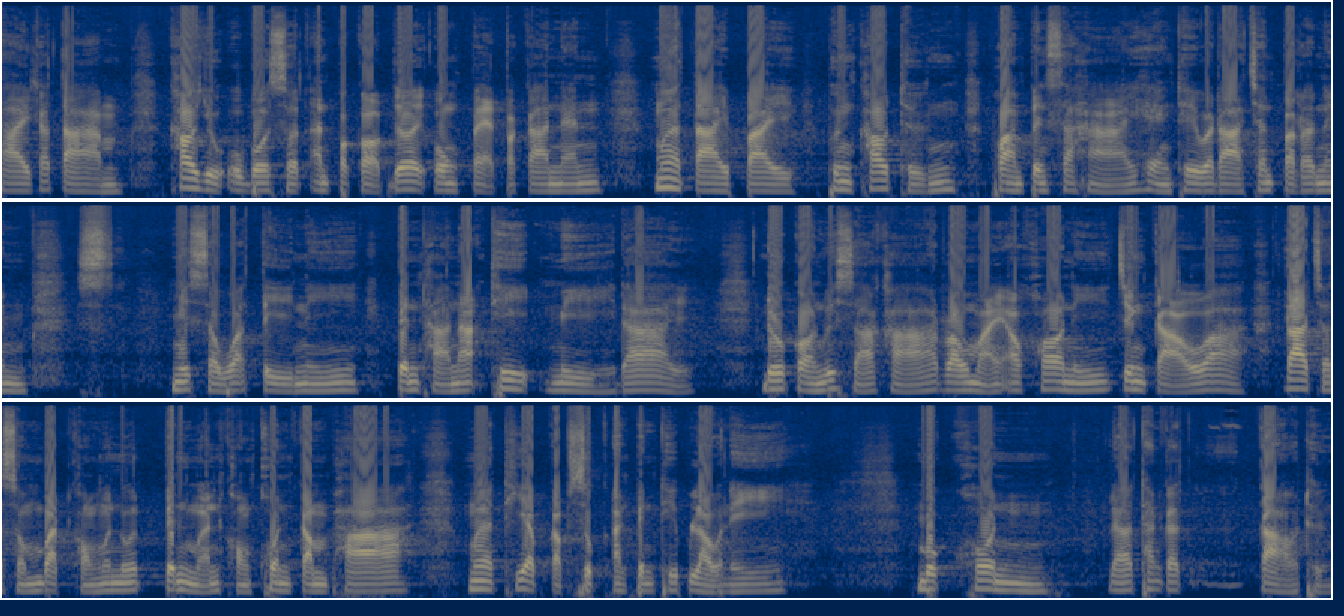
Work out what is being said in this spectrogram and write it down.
ชายก็ตาม เข้าอยู่อุโบสถอันประกอบด้วยองค์ 8 ประการนั้น เมื่อตายไปพึงเข้าถึงความเป็นสหายแห่งเทวดาชั้นปรนิมมิสวัตตีนี้เป็นฐานะที่มีได้ ดูก่อนวิสาขาเราหมายเอาข้อนี้จึงกล่าวว่าราชสมบัติของมนุษย์เป็นเหมือนของคนกำพร้า เมื่อเทียบกับสุขอันเป็นทิพย์เหล่านี้ บุคคลแล้วท่านก็กล่าวถึง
